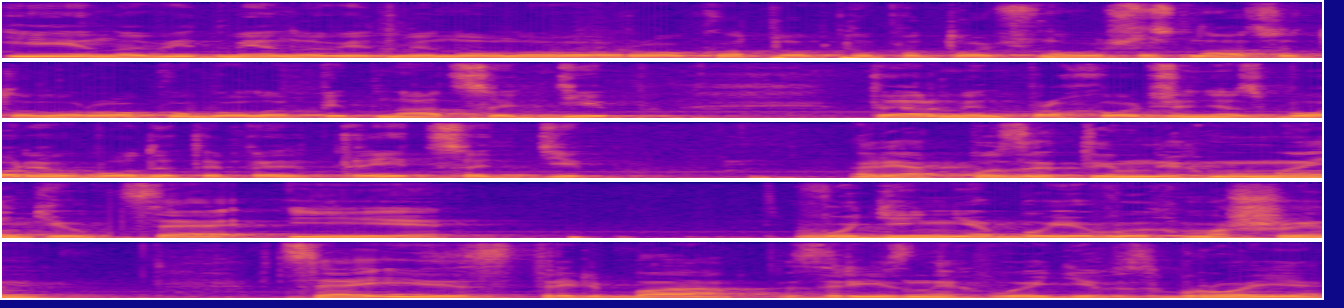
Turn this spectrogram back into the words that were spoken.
І на відміну від минулого року, тобто поточного 16-го року, було 15 діб. Термін проходження зборів буде тепер 30 діб. Ряд позитивних моментів це і водіння бойових машин, це і стрільба з різних видів зброї.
